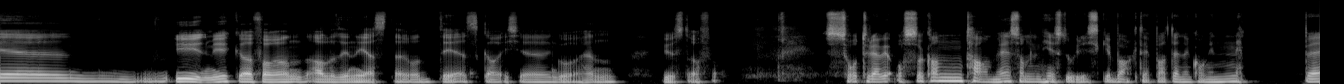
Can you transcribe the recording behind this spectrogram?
eh, ydmyka foran alle sine gjester, og det skal ikke gå hen ustraffa. Så tror jeg vi også kan ta med som den historiske bakteppet at denne kongen neppe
